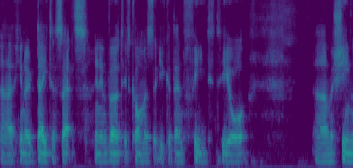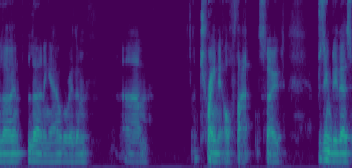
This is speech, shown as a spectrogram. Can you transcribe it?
uh, you know data sets in inverted commas that you could then feed to your uh, machine learn- learning algorithm. Um, train it off that. So presumably there's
